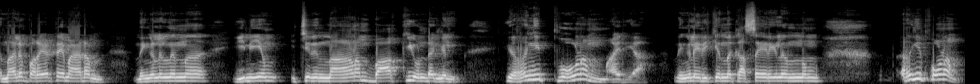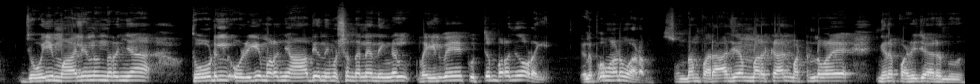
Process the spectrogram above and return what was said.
എന്നാലും പറയട്ടെ മാഡം നിങ്ങളിൽ നിന്ന് ഇനിയും ഇച്ചിരി നാണം ബാക്കിയുണ്ടെങ്കിൽ ഇറങ്ങിപ്പോണം ആര്യ. നിങ്ങളിരിക്കുന്ന കസേരയിൽ നിന്നും ഇറങ്ങിപ്പോണം. ജോയി മാലിന്യം നിറഞ്ഞ തോടിൽ ഒഴുകി മറിഞ്ഞ ആദ്യ നിമിഷം തന്നെ നിങ്ങൾ റെയിൽവേയെ കുറ്റം പറഞ്ഞു തുടങ്ങി. എളുപ്പമാണ് മാഡം. സ്വന്തം പരാജയം മറക്കാൻ മറ്റുള്ളവരെ ഇങ്ങനെ പഴിചാരുന്നത്.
